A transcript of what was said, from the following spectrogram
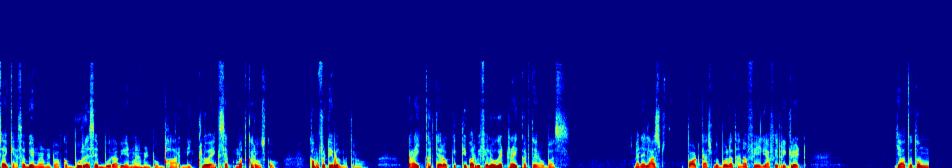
चाहे कैसा भी एनवायरनमेंट हो, आपका बुरे से बुरा भी एनवायरनमेंट हो, बाहर निकलो एक्सेप्ट मत करो उसको। कंफर्टेबल मत रहो। ट्राई करते रहो, कितनी बार भी फेल हो गए, ट्राई करते रहो, बस। मैंने लास्ट पॉडकास्ट में बोला था ना फेल या फिर रिग्रेट या तो तुम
